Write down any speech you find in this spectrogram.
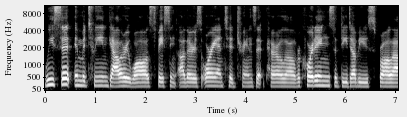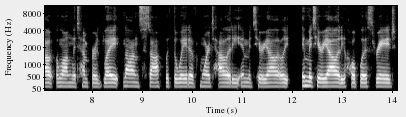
We sit in between gallery walls facing others, oriented transit parallel. Recordings of DW sprawl out along the tempered light, nonstop with the weight of mortality, immateriality, immateriality, hopeless rage.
